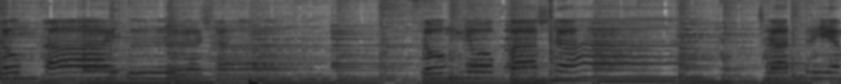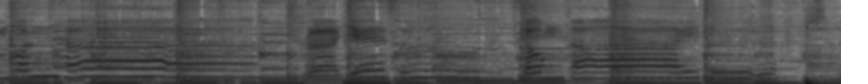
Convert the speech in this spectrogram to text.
ทรงตายเพื่อฉัน ทรงยกบาปฉันจัดเตรียมหนทางพระเยซู ทรงตายเพื่อฉัน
